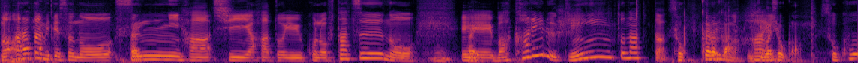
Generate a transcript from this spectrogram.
まあ、改めてそのスンニ派、シーア派というこの2つの、えー分かれる原因となったそっからか。はい。行きましょうか、そこ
